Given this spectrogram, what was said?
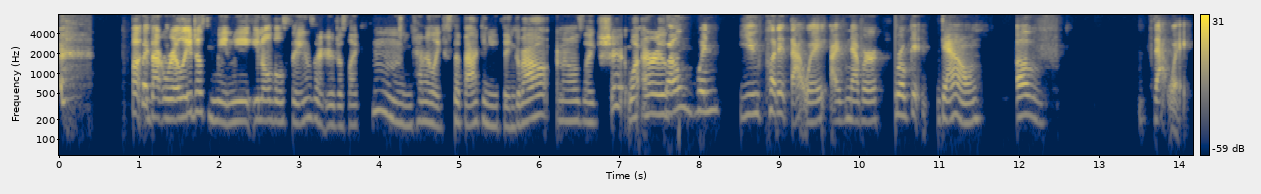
But, But- that really just made me, you know, those things that you're just like, hmm, you kind of like sit back and you think about. And I was like, shit, what era is Well, when you put it that way, I've never broke it down of that way.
